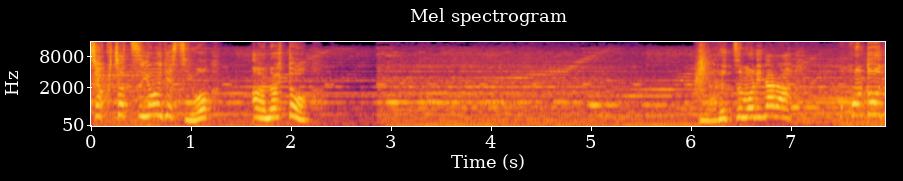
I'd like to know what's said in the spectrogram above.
ちゃくちゃ強いですよ。あの人。やるつもりなら本当に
